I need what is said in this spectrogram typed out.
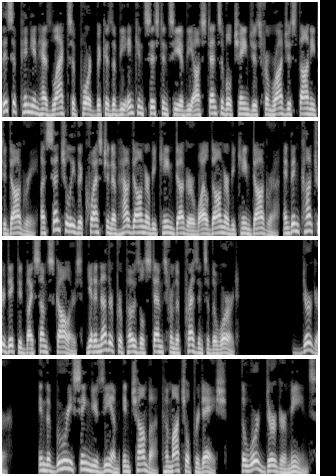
This opinion has lacked support because of the inconsistency of the ostensible changes from Rajasthani to Dogri, essentially the question of how Dongar became Dugar while Dongar became Dogra, and been contradicted by some scholars. Yet another proposal stems from the presence of the word Durgar in the Bhuri Singh Museum in Chamba, Himachal Pradesh. The word Durgar means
